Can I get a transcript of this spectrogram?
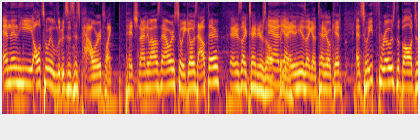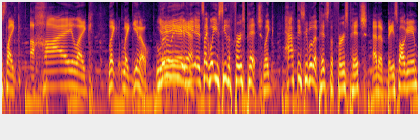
and then he ultimately loses his power to like pitch 90 miles an hour. So he goes out there yeah, he was like ten years old. and but yeah, he's like a 10 year old kid. And so he throws the ball just like a high, like, like, like, you know, literally, yeah, if yeah. you- it's like what you see the first pitch. Like half these people that pitch the first pitch at a baseball game,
